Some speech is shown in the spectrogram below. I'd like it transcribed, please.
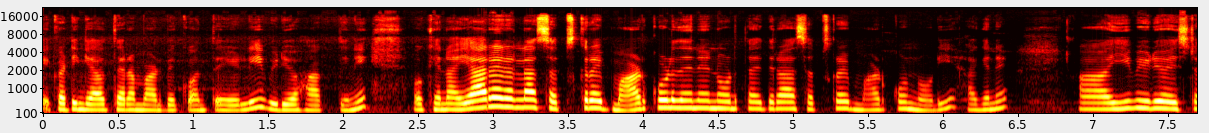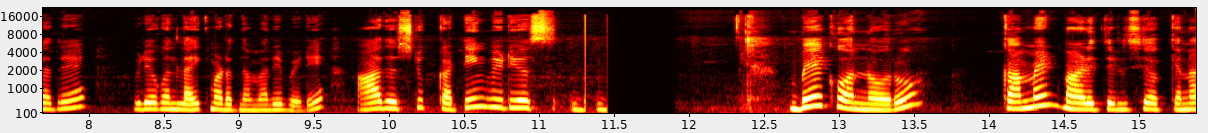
ಕಟಿಂಗ್ ಯಾವ ಥರ ಮಾಡಬೇಕು ಅಂತ ಹೇಳಿ ವಿಡಿಯೋ ಹಾಕ್ತೀನಿ. ಓಕೆನಾ ಯಾರ್ಯಾರೆಲ್ಲ ಸಬ್ಸ್ಕ್ರೈಬ್ ಮಾಡ್ಕೊಳ್ದೇ ನೋಡ್ತಾ ಇದ್ದೀರಾ ಸಬ್ಸ್ಕ್ರೈಬ್ ಮಾಡ್ಕೊಂಡು ನೋಡಿ. ಹಾಗೆಯೇ ಈ ವಿಡಿಯೋ ಇಷ್ಟ ಆದರೆ ವಿಡಿಯೋಗೊಂದು ಲೈಕ್ ಮಾಡೋದನ್ನ ಮರಿಬೇಡಿ. ಆದಷ್ಟು ಕಟಿಂಗ್ ವಿಡಿಯೋಸ್ ಬೇಕು ಅನ್ನೋರು ಕಮೆಂಟ್ ಮಾಡಿ ತಿಳಿಸಿ ಓಕೆನಾ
